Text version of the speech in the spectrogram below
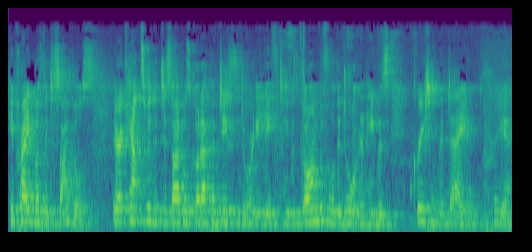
He prayed with the disciples. There are accounts where the disciples got up and Jesus had already left. He was gone before the dawn and he was greeting the day in prayer.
